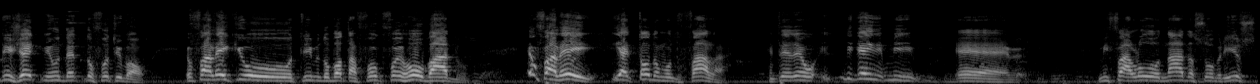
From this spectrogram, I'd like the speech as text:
de jeito nenhum dentro do futebol. Eu falei que o time do Botafogo foi roubado. Eu falei, e aí todo mundo fala, entendeu? Ninguém me, é, me falou nada sobre isso.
